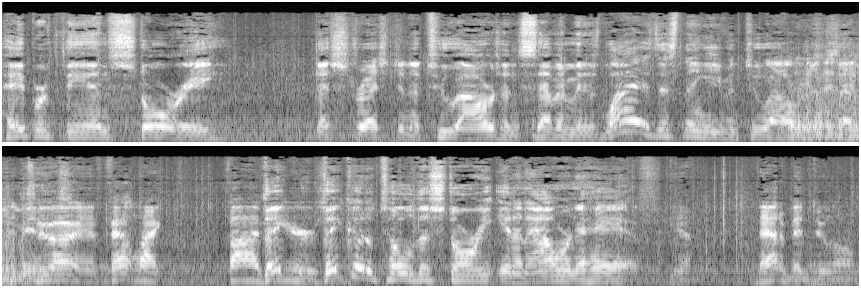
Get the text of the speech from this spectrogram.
paper thin story that's stretched into two hours and seven minutes. Why is this thing even two hours and seven Two minutes? hour, it felt like five They, years. they could have told this story in an hour and a half. yeah, that'd have been too long.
